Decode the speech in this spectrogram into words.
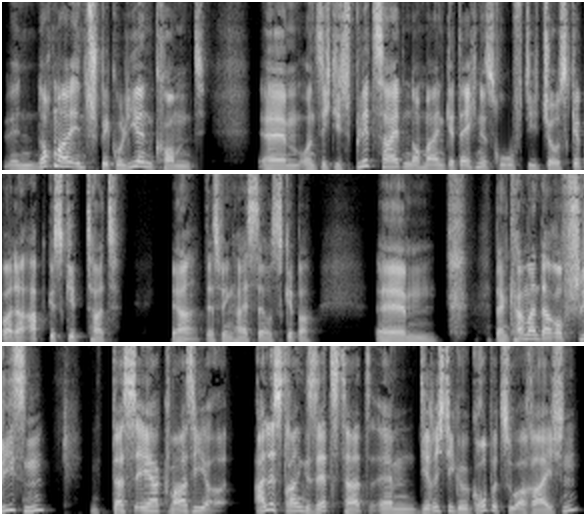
nochmal ins Spekulieren kommt ähm, und sich die Splitzeiten nochmal in Gedächtnis ruft, die Joe Skipper da abgeskippt hat, ja, deswegen heißt er auch Skipper, ähm, dann kann man darauf schließen, dass er quasi alles dran gesetzt hat, ähm, die richtige Gruppe zu erreichen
